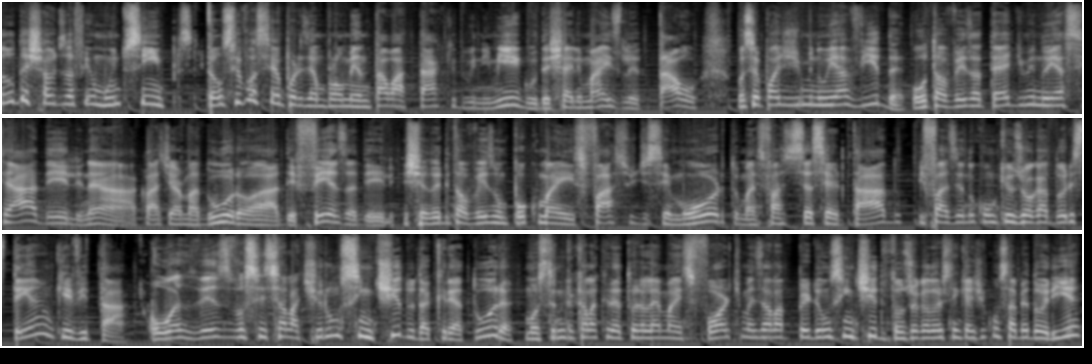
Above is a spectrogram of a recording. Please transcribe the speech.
ou deixar o desafio muito simples. Então, se você, por exemplo, aumentar o ataque do inimigo, deixar ele mais letal, você pode diminuir a vida, ou talvez até diminuir a CA dele, né, a classe de armadura ou a defesa dele, deixando ele talvez um pouco mais fácil de ser morto, mais fácil de ser acertado e fazendo com que os jogadores tenham que evitar. Ou às vezes você, se ela tira um sentido da criatura, mostrando que aquela criatura é mais forte, mas ela perdeu um sentido. Então os jogadores têm que agir com sabedoria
